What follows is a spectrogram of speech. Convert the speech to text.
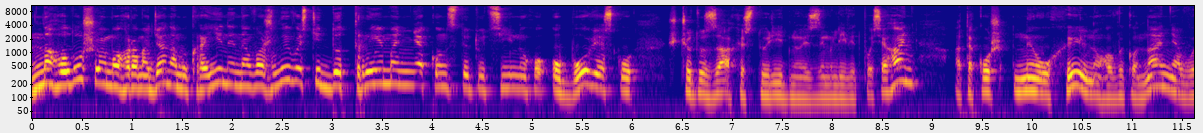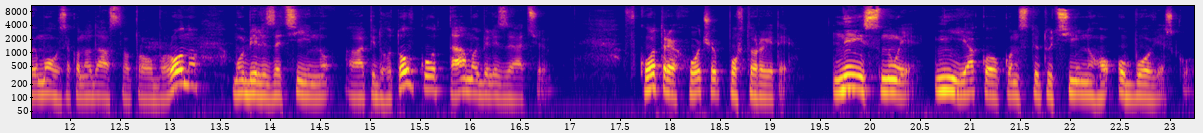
наголошуємо громадянам України на важливості дотримання конституційного обов'язку щодо захисту рідної землі від посягань, а також неухильного виконання вимог законодавства про оборону, мобілізаційну підготовку та мобілізацію. Вкотре хочу повторити: не існує ніякого конституційного обов'язку.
